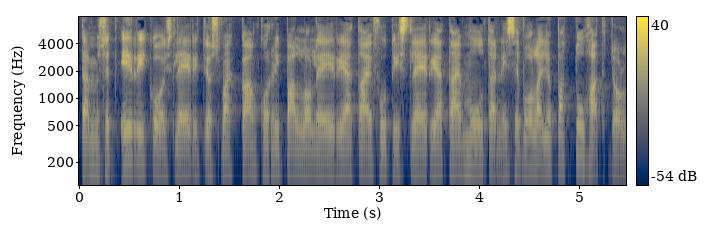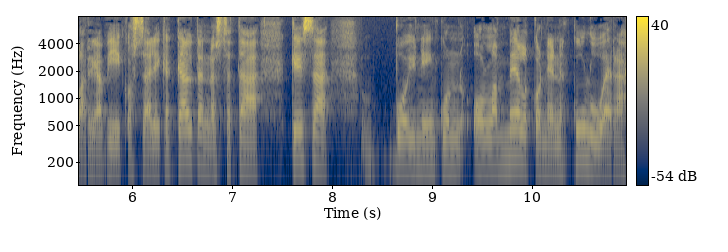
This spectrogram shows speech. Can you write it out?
tämmöiset erikoisleirit, jos vaikka on koripalloleiriä tai futisleiriä tai muuta, niin se voi olla jopa tuhat dollaria viikossa. Eli käytännössä tämä kesä voi niin kuin olla melkoinen kuluerä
